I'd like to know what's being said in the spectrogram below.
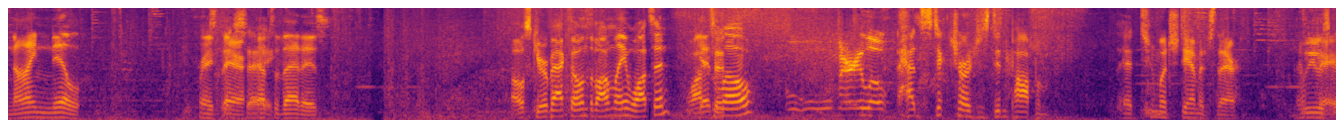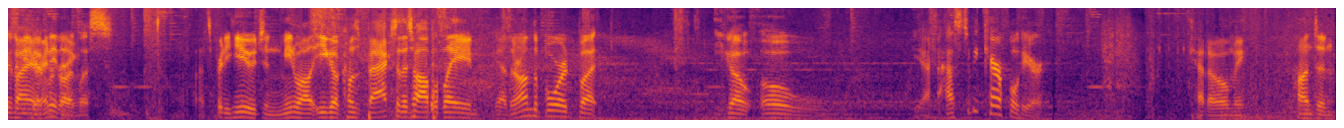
Nine nil. Right there. say. That's what that is. Oh, skewer back though in the bottom lane. Watson, Watson. getting low. Ooh, very low. Had stick charges, didn't pop him. They had too much damage there. Knew he was going to be dead anything. regardless. That's pretty huge. And meanwhile, Ego comes back to the top of lane. Yeah, they're on the board, but you go, oh. Yeah, has to be careful here. Kataomi, hunting.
